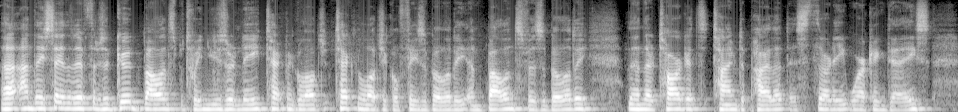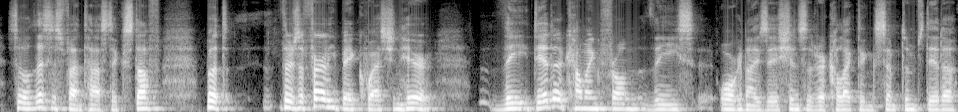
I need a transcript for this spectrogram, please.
Uh, and they say that if there's a good balance between user need, technolog technological feasibility and balanced visibility, then their target time to pilot is 30 working days. So this is fantastic stuff. But there's a fairly big question here. The data coming from these organizations that are collecting symptoms data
